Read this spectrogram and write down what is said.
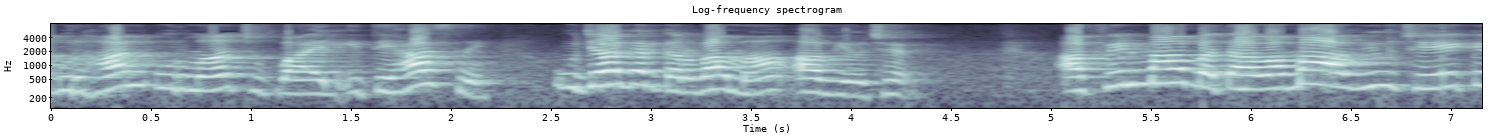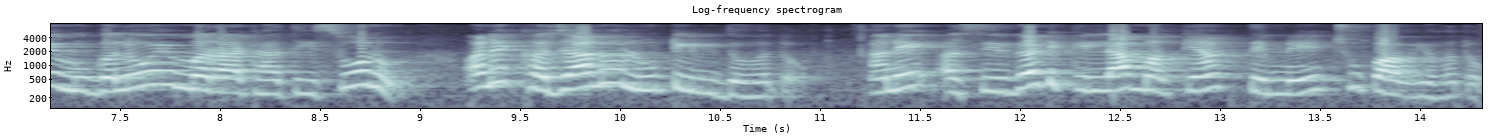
બુરહાનપુરમાં છુપાયેલ ઇતિહાસને ઉજાગર કરવામાં આવ્યો છે. આ ફિલ્મમાં બતાવવામાં આવ્યું છે કે મુગલોએ મરાઠાથી સોનું અને ખજાનો લૂંટી લીધો હતો અને અસીરગઢ કિલ્લામાં ક્યાંક તેમને છુપાવ્યો હતો.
